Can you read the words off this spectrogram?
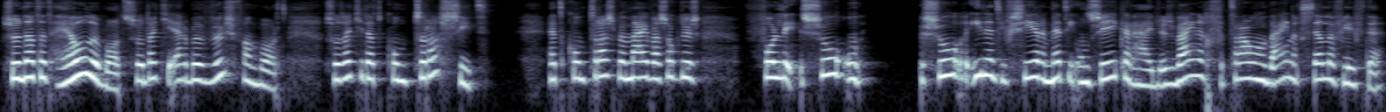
zodat het helder wordt, zodat je er bewust van wordt, zodat je dat contrast ziet. Het contrast bij mij was ook dus zo, zo identificeren met die onzekerheid. Dus weinig vertrouwen, weinig zelfliefde.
